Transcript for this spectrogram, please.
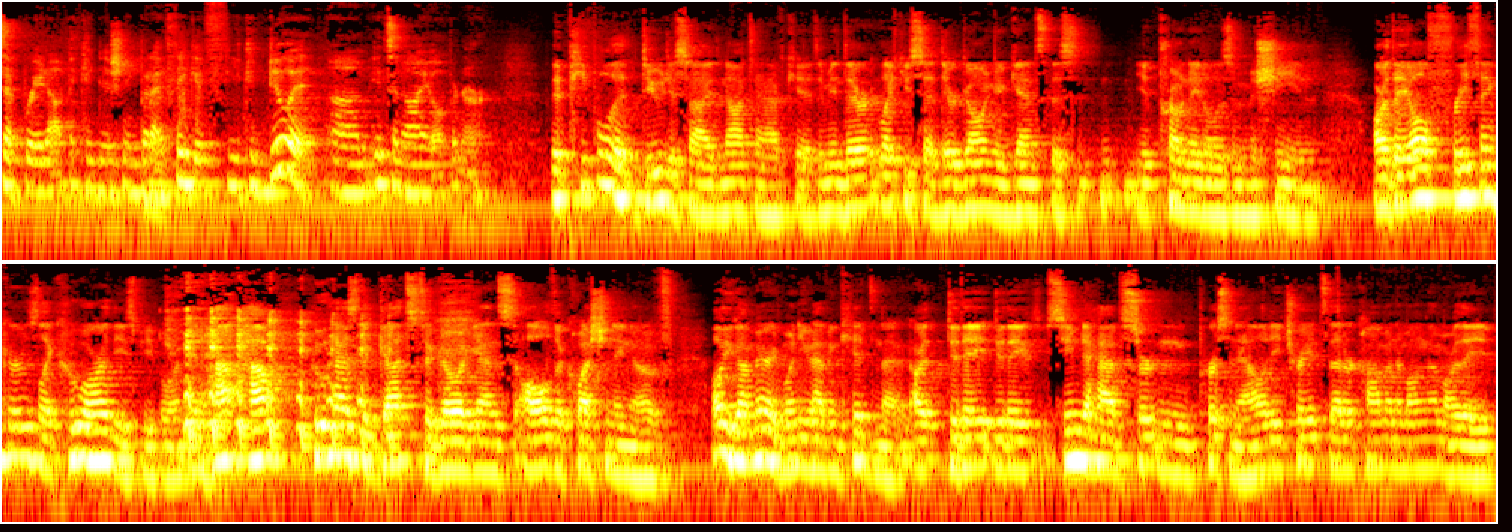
separate out the conditioning. But I think if you can do it, um, it's an eye opener. The people that do decide not to have kids, I mean, they're like you said, they're going against this pronatalism machine. Are they all free thinkers? Like, who are these people? I mean, how, how who has the guts to go against all the questioning of, oh, you got married, when are you having kids? And that are, do they do they seem to have certain personality traits that are common among them? Are they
